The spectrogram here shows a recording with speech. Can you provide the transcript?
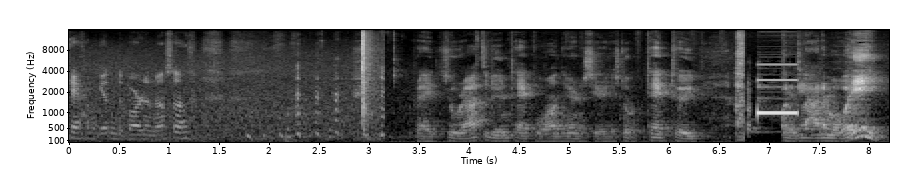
Yeah, I'm getting the burning myself. Right, so we're after doing take one here in a serious note. Take two. I'm glad I'm away.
